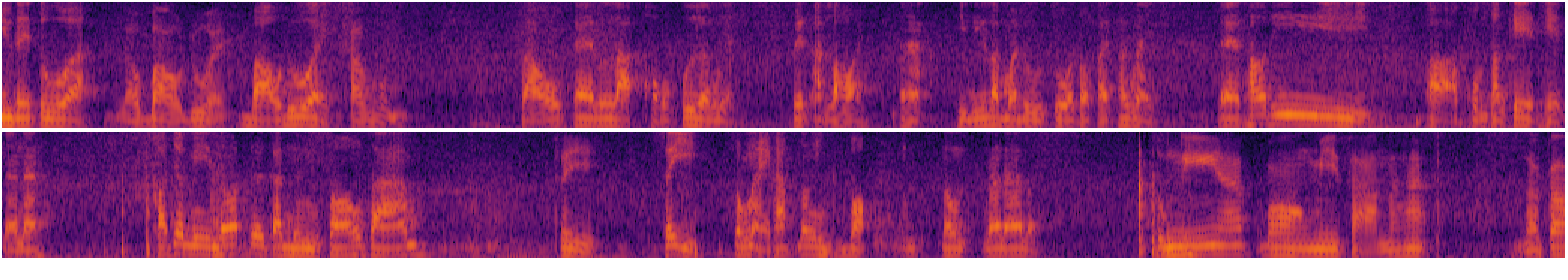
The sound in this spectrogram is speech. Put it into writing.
อยู่ในตัวแล้วเบาด้วยเบาด้วย ครับผม เสาแกนหลักของเฟืองเนี่ยเป็นอัลลอยนะฮะทีนี้เรามาดูตัวต่อไปข้างใน แต่เท่าที่อ่าผมสังเกตเห็นนะนะเขาจะมีน็อตด้วยกันหนึ่งสองสามสี่สี่ตรงไหนครับน้องอิมบอกน้องหน้าๆหน่อยตรงนี้ครับมองมีสามนะฮะ แล้วก็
